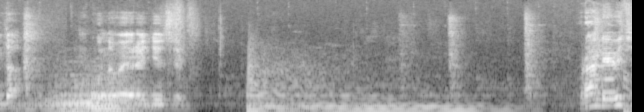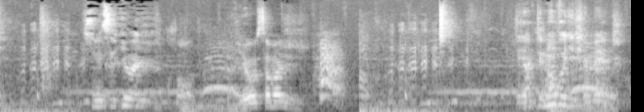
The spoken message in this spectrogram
nda n'ukuntu aba yaragezemo urandeba iki? Inicjativa rząd. Dzieło samarzysz. Ja não vou deixar mecz.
